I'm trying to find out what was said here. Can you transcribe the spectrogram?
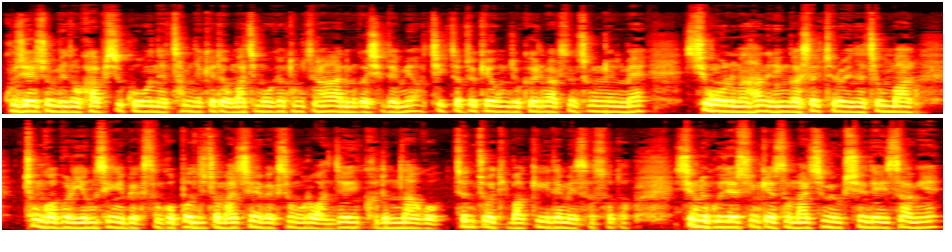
구제의 준비도 값이 구원에 참여하게 되고 마치 목욕 통치를 하나님 것이 되며 직접적 경험적 그림 학생 성령님의 시공을 만 하느님과 실제로 인해 정말 총과벌이 영생의 백성 곧 번지조 말씀의 백성으로 완전히 거듭나고 전적으로 뒤바뀌게 됨에 있어서도 심리 구제 예수님께서 말씀의 육신의 내 일상에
